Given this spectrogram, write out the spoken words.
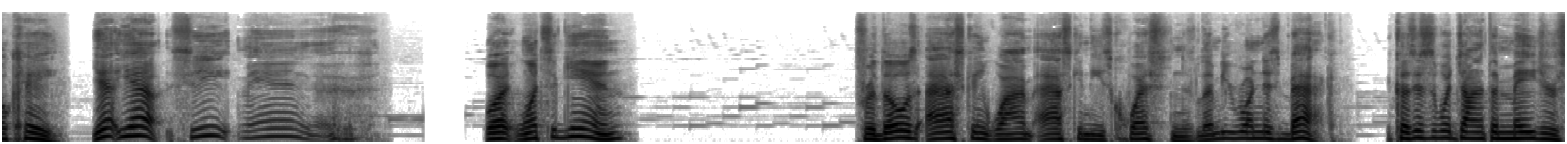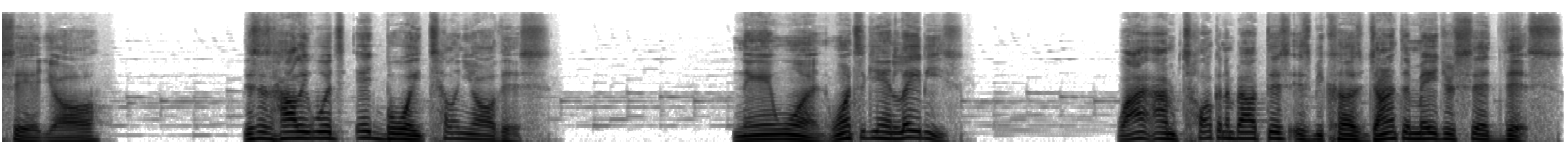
Okay. Yeah, yeah. See, man. But once again, for those asking why I'm asking these questions, let me run this back because this is what Jonathan Major said, y'all. This is Hollywood's it Boy telling y'all this. Name one. Once again, ladies, why I'm talking about this is because Jonathan Major said this.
